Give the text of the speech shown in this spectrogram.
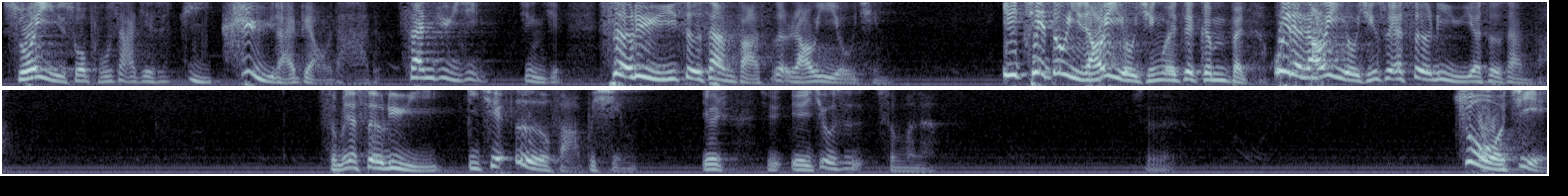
所以说菩萨戒是以句来表达的，三句境境界：色律仪、色善法、色饶益有情。一切都以饶益有情为这根本。为了饶益有情，所以要色律仪，要色善法。什么叫色律仪？一切恶法不行，也就也就是什么呢？这个作戒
